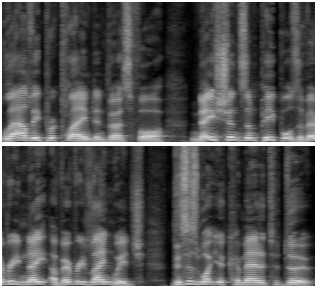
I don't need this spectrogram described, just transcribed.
loudly proclaimed in verse 4 Nations and peoples of every, na- of every language, this is what you're commanded to do.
